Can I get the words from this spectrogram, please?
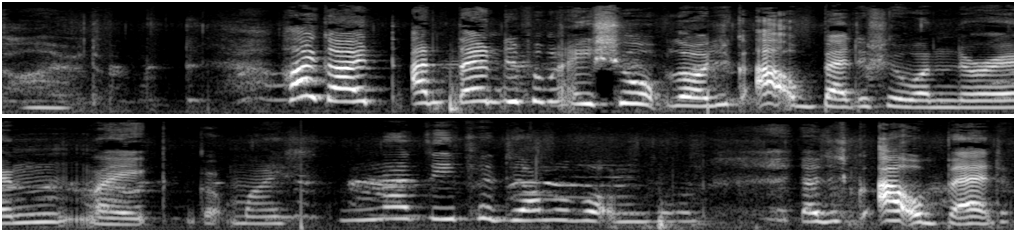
tired. Hi guys, and don't do film a short vlog. I just got out of bed if you're wondering. Like, got my snazzy pajama bottoms on. I just got out of bed.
